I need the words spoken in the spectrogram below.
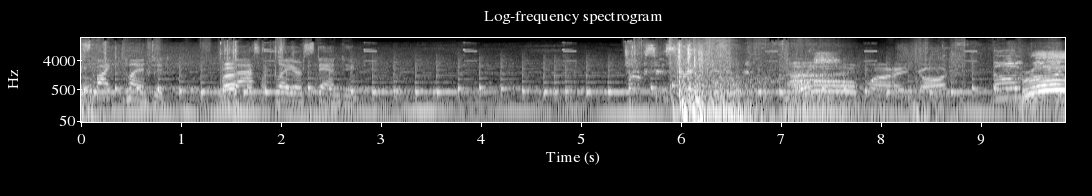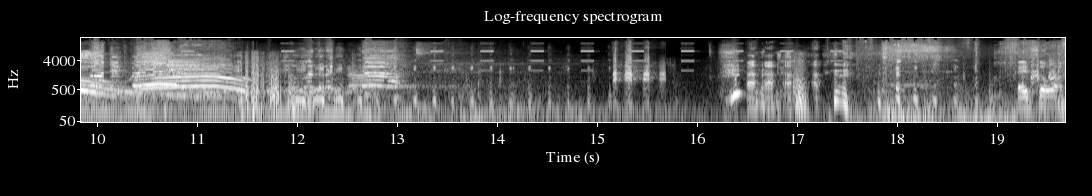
Fight Spike planted. Last player standing. Oh my god. No, Bro. Good, hey, so I'm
